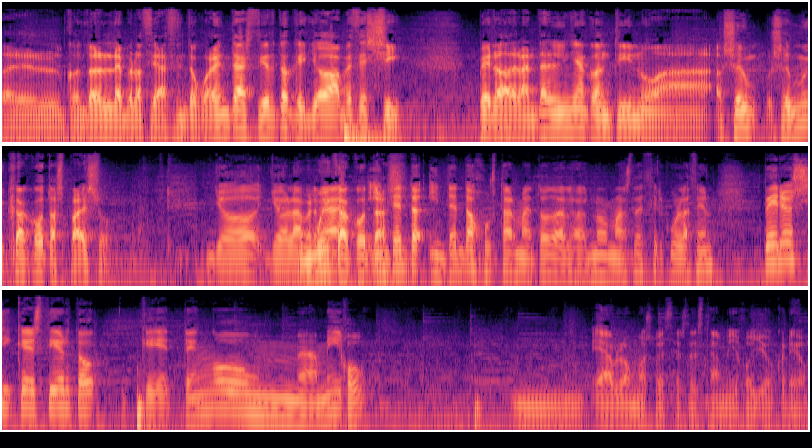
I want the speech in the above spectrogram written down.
El control de velocidad 140 es cierto que yo a veces sí, pero adelantar en línea continua... Soy, soy muy cacotas para eso. Yo, yo la verdad intento, intento ajustarme a todas las normas de circulación, pero sí que es cierto que tengo un amigo, mm, he hablado más veces de este amigo yo creo,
